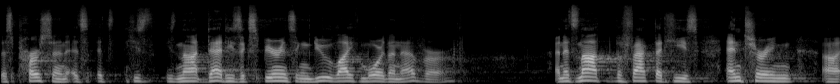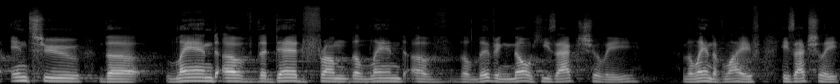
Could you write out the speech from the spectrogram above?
this person, it's, it's, he's, he's not dead. He's experiencing new life more than ever. And it's not the fact that he's entering uh, into the land of the dead from the land of the living. No, he's actually, the land of life, he's actually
